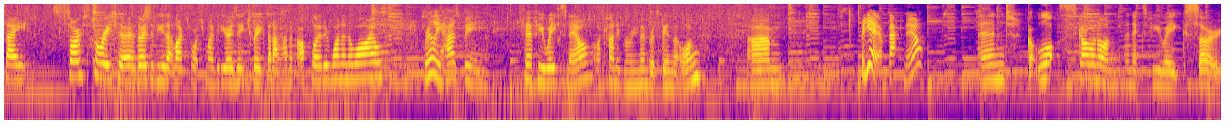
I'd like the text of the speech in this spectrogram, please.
say so sorry to those of you that like to watch my videos each week that I haven't uploaded one in a while. Really has been a fair few weeks now. I can't even remember it's been that long. Um, but yeah, I'm back now and got lots going on in the next few weeks. So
